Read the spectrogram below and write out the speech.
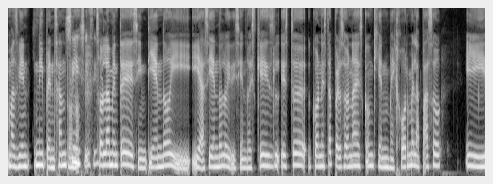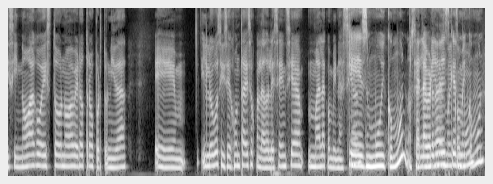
más bien ni pensando, ¿no? Sí, sí. Solamente sintiendo y, y, haciéndolo y diciendo, es que es, esto con esta persona es con quien mejor me la paso y si no hago esto no va a haber otra oportunidad. Eh, y luego si se junta eso con la adolescencia, mala combinación. Que es muy común, o sea, la verdad es, que es muy común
